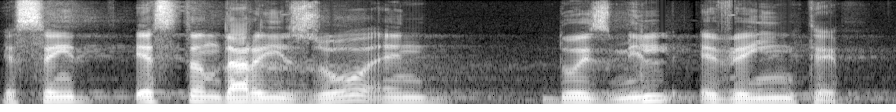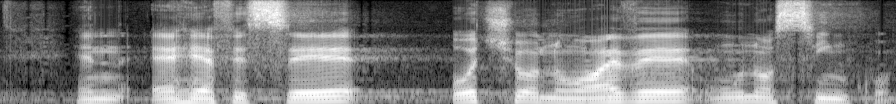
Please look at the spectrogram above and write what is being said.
e se estandarizou em 2020 em RFC 8915.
